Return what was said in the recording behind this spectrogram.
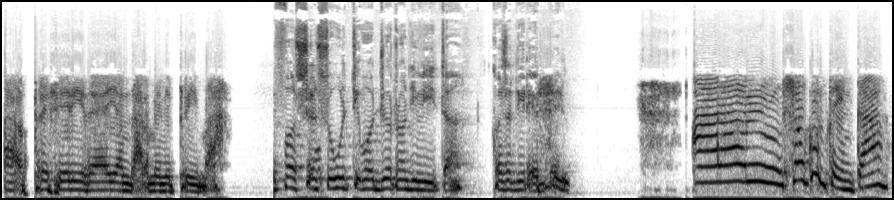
uh, preferirei andarmene prima. Se fosse il suo ultimo giorno di vita, cosa direbbe? Um, sono contenta,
